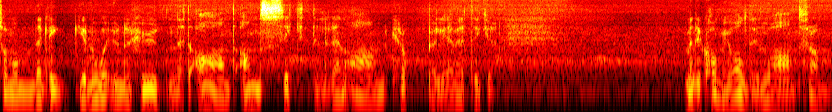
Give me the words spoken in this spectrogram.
som om det ligger noe under huden, et annet ansikt eller en annen kropp, eller jeg vet ikke. Men det kommer jo aldri noe annet fram.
